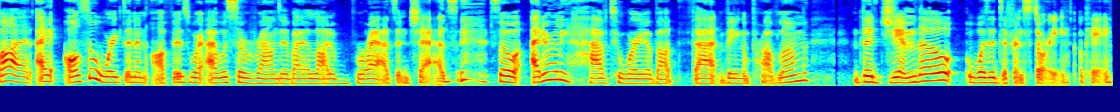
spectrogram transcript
But I also worked in an office where I was surrounded by a lot of brats and chads. So I didn't really have to worry about that being a problem. The gym, though, was a different story, okay?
